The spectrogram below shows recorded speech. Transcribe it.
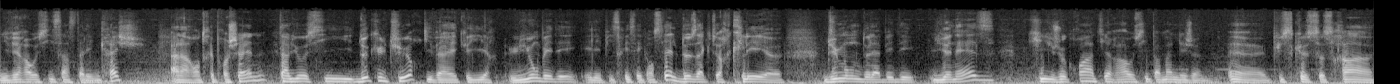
y verra aussi s'installer une crèche à la rentrée prochaine. C'est un lieu aussi de culture qui va accueillir Lyon BD et l'épicerie séquentielle, deux acteurs clés du monde de la BD lyonnaise, qui je crois attirera aussi pas mal les jeunes, puisque ce sera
